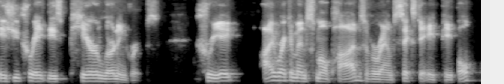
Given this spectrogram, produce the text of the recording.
is you create these peer learning groups. Create, I recommend small pods of around six to eight people.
